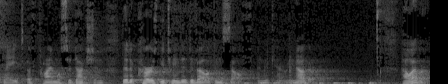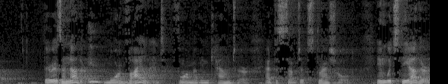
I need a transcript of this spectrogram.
state of primal seduction that occurs between the developing self and the caring other. However, there is another, more violent form of encounter at the subject's threshold, in which the other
